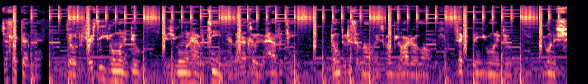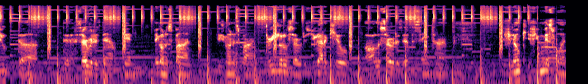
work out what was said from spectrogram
just like that, man. So the first thing you're gonna want to do is you're gonna want to have a team, man. Like I told you, have a team. Don't do this alone. It's gonna be harder alone. Second thing you want to do, you want to shoot the the servitors down. Then they're gonna spawn. He's gonna spawn three little servitors. You gotta kill all the servitors at the same time. If you don't, if you miss one,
